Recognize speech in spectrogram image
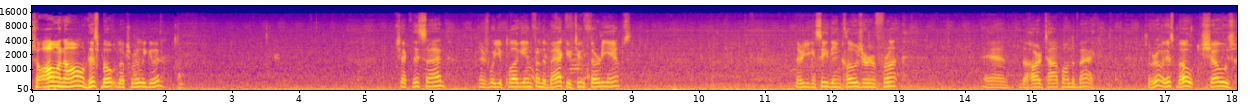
So all in all, this boat looks really good. Check this side. There's where you plug in from the back your 230 amps. There you can see the enclosure in front and the hard top on the back. So really this boat shows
